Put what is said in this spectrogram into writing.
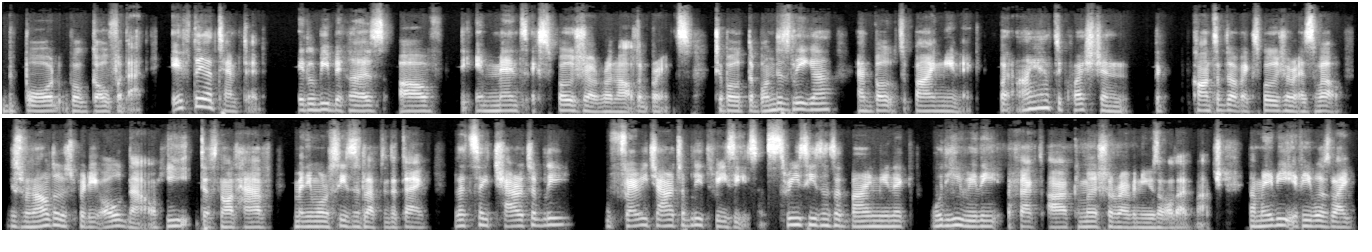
the board will go for that. If they attempt it, it'll be because of the immense exposure Ronaldo brings to both the Bundesliga and both Bayern Munich. But I have to question the concept of exposure as well, because Ronaldo is pretty old now. He does not have many more seasons left in the tank. Let's say charitably, very charitably, three seasons. Three seasons at Bayern Munich, would he really affect our commercial revenues all that much? Now, maybe if he was like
